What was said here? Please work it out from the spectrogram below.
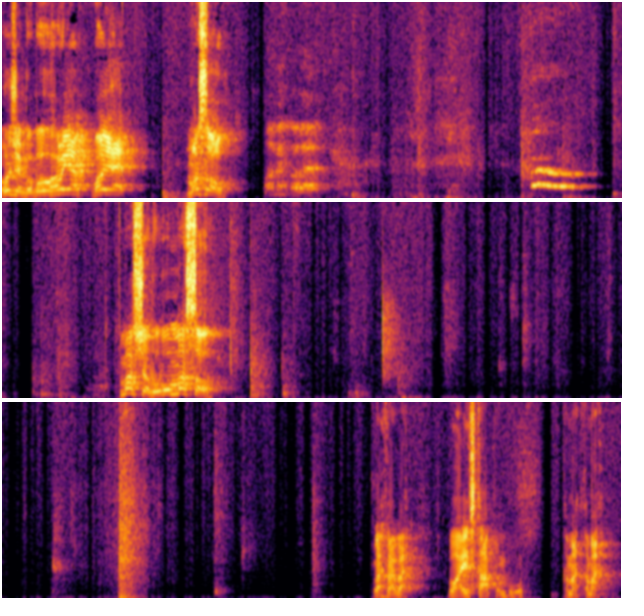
Push it, boo boo. Hurry up. Push it. Muscle. Muscle, boo boo, muscle. Bye, bye, bye. Why are you stopping, boo? Come on, come on.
